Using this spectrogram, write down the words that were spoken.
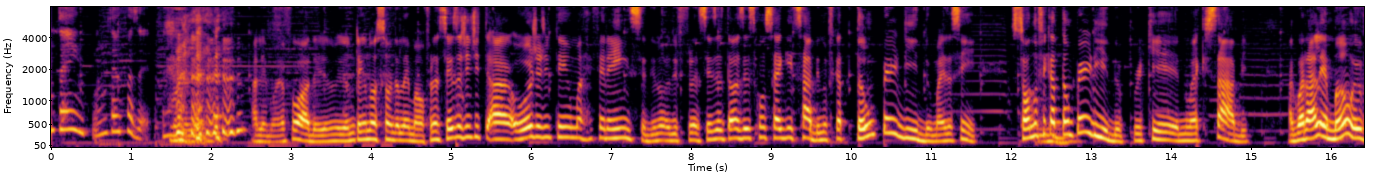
não tem, não tem o que fazer. Alemão é foda, eu, eu não tenho noção de alemão. Francês, a gente. hoje a gente tem uma referência de, de francês, então às vezes consegue, sabe, não fica tão perdido, mas assim, só não fica tão perdido, porque não é que sabe. Agora, alemão, eu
